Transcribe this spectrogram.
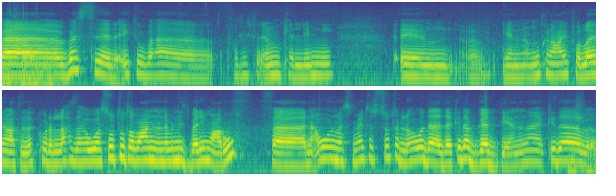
آه. فبس لقيته بقى فضيله الامام كلمني أم، يعني أنا ممكن أعيط والله مع تذكر اللحظة. هو صوته طبعا أنا بالنسبة لي معروف فأنا أول ما سمعت الصوت اللي هو ده ده كده بجد يعني. أنا كده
